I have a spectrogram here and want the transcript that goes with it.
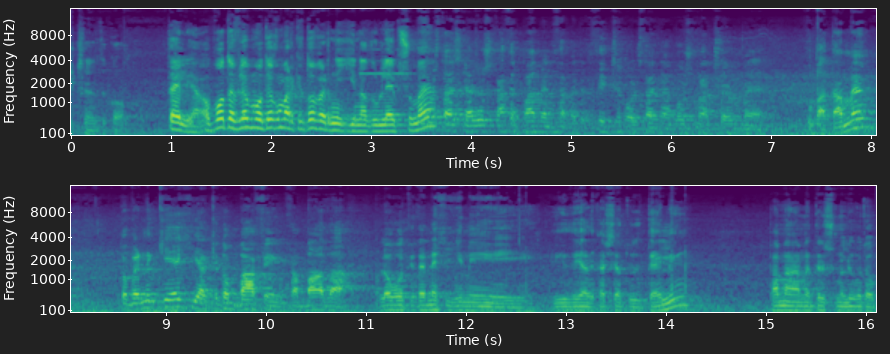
Εξαιρετικό. Τέλεια. Οπότε βλέπουμε ότι έχουμε αρκετό βερνίγι να δουλέψουμε. Μπροστά έτσι κι αλλιώς κάθε πάνελ θα μετρηθεί ξεχωριστά για να μπορούμε να ξέρουμε που πατάμε. Το βερνίκι έχει αρκετό buffing θα μπάδα λόγω ότι δεν έχει γίνει η διαδικασία του detailing. Πάμε να μετρήσουμε λίγο το,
